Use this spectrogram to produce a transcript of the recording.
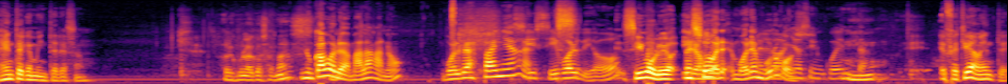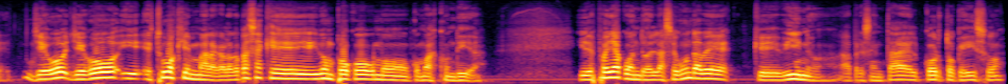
gente que me interesan. ¿Alguna cosa más? Nunca vuelve a Málaga, ¿no? Vuelve a España. Sí, sí, volvió. Sí, volvió. Pero Hizo- muere, muere en En los Burgos. años 50. Efectivamente, llegó, llegó y estuvo aquí en Málaga. Lo que pasa es que iba un poco como, como a escondidas. Y después ya cuando en la segunda vez que vino a presentar el corto que hizo,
